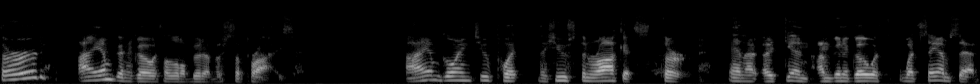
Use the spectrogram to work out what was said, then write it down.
third, I am going to go with a little bit of a surprise. I am going to put the Houston Rockets third. And I, again, I'm going to go with what Sam said.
